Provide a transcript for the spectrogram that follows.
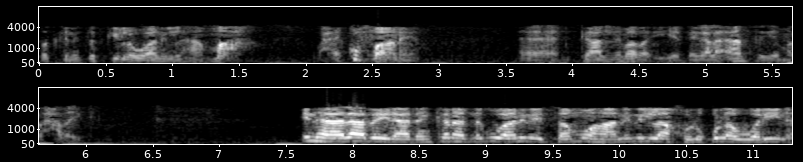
dadkani dadkii la waanin lahaa ma ah. Waxay ku faaneen gaalnimada iyo dhegala-aanta iyo madaxadayga. In haadaa bay yidhahdeen kanaad nagu waaninaysaa mu ahaanin ilaa khuluqul awaliina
